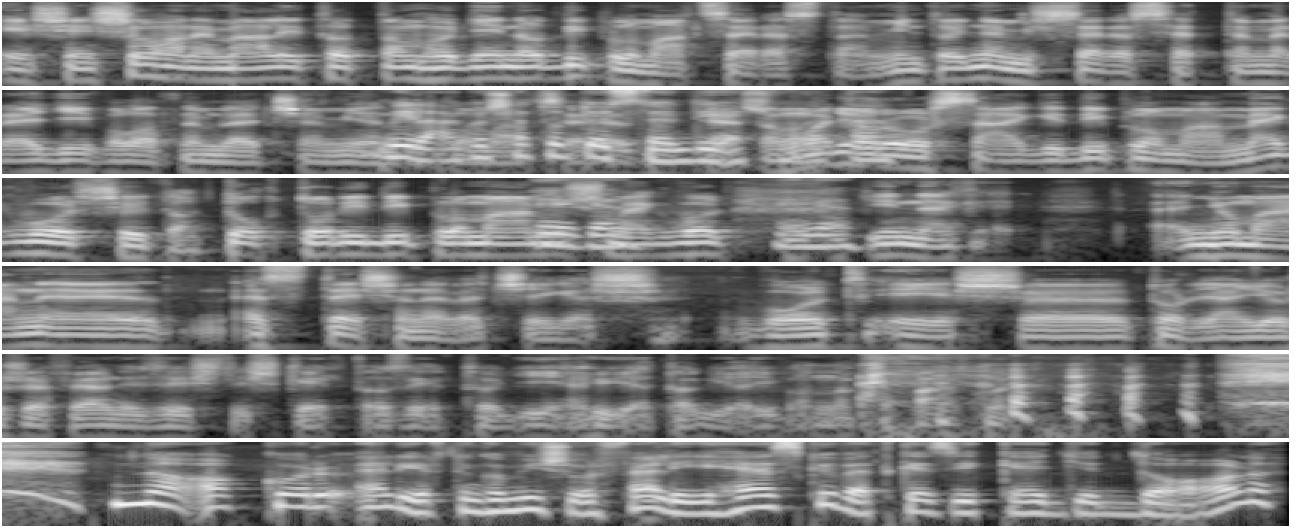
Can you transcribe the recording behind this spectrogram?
és én soha nem állítottam, hogy én ott diplomát szereztem, mint hogy nem is szerezhettem, mert egy év alatt nem lehet semmilyen Világos, diplomát hát ott Tehát a magyarországi diplomám megvolt, sőt a doktori diplomám is Igen, megvolt. igen. Innek nyomán ez teljesen nevetséges volt, és Torján József elnézést is kért azért, hogy ilyen hülye tagjai vannak a pártnak. Na, akkor elértünk a műsor feléhez, következik egy dal,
